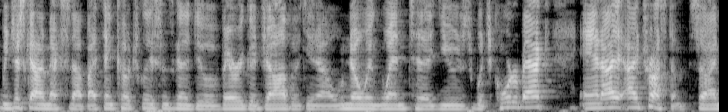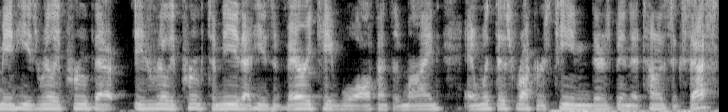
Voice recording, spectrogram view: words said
we just got to mix it up. I think Coach Gleeson's going to do a very good job of you know knowing when to use which quarterback, and I I trust him. So I mean he's really proved that he's really proved to me that he's a very capable offensive mind. And with this Rutgers team, there's been a ton of success.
